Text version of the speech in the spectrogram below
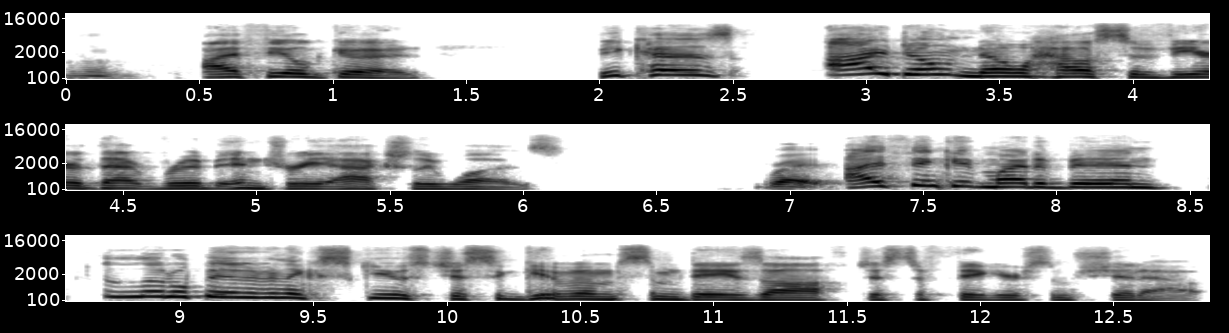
Mhm. I feel good because I don't know how severe that rib injury actually was. Right. I think it might have been a little bit of an excuse just to give him some days off, just to figure some shit out.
